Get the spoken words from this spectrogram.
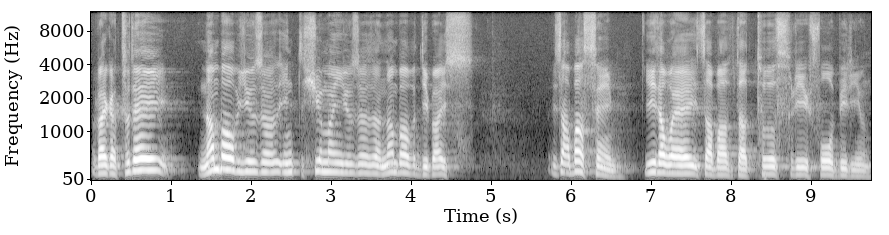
Like uh, today, number of users, human users, and number of devices is about the same. Either way, it's about uh, two, three, four billion.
